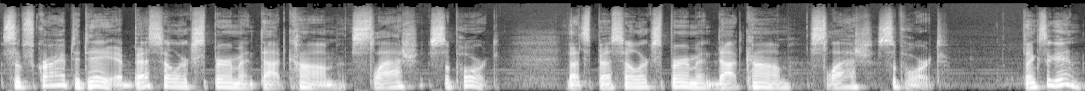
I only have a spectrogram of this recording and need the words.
Subscribe today at bestsellerexperiment.com slash support. That's bestsellerexperiment.com slash support. Thanks again.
